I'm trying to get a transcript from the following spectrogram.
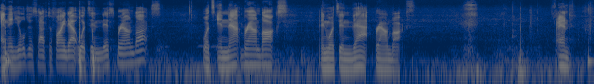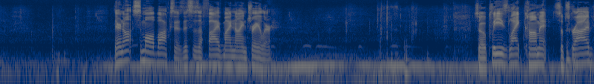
And then you'll just have to find out what's in this brown box, what's in that brown box, and what's in that brown box. And they're not small boxes. This is a five by nine trailer. So please like, comment, subscribe,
